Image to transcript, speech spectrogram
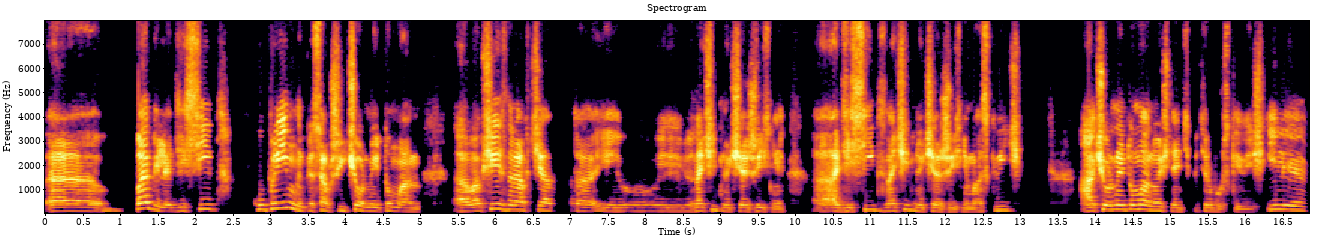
Э, Пабель, одессит, Куприн, написавший «Черный туман», э, вообще из нравчата и, и значительную часть жизни э, одессит, значительную часть жизни москвич. А «Черный туман» очень антипетербургская вещь. Или,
